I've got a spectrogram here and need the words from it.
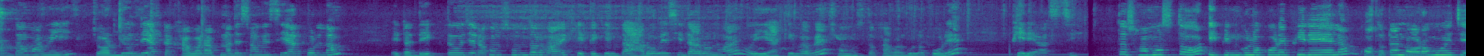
একদম আমি চটজলদি একটা খাবার আপনাদের সঙ্গে শেয়ার করলাম। এটা দেখতেও যেরকম সুন্দর হয়, খেতে কিন্তু আরও বেশি দারুণ হয়। ওই একইভাবে সমস্ত খাবারগুলো করে ফিরে আসছি। তো সমস্ত টিফিনগুলো করে ফিরে এলাম। কতটা নরম হয়েছে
